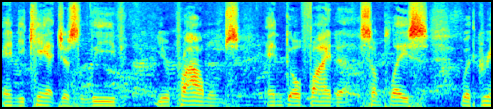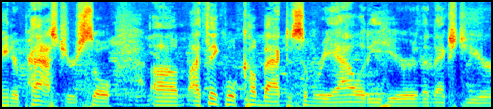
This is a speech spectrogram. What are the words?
and you can't just leave your problems and go find a, someplace with greener pastures. So um, I think we'll come back to some reality here in the next year.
